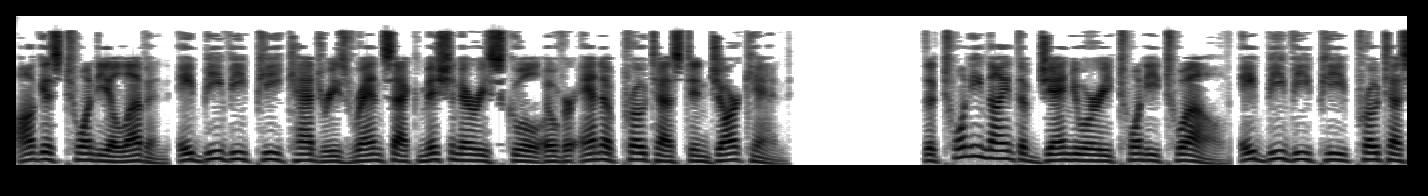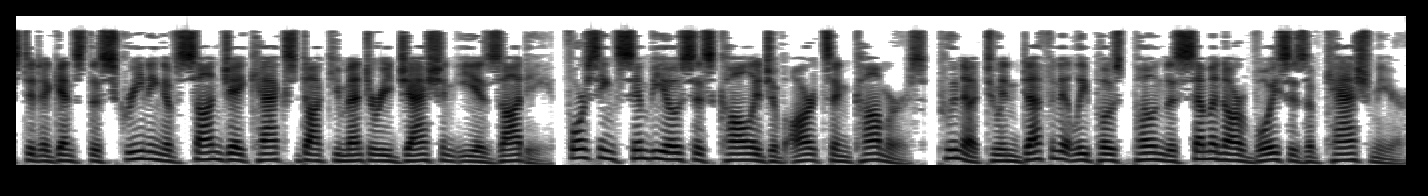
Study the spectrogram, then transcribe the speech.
August 2011, ABVP cadres ransack missionary school over Anna protest in Jharkhand. 29 January 2012, ABVP protested against the screening of Sanjay Kak's documentary Jashan-e Azadi, forcing Symbiosis College of Arts and Commerce, Pune to indefinitely postpone the seminar Voices of Kashmir.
